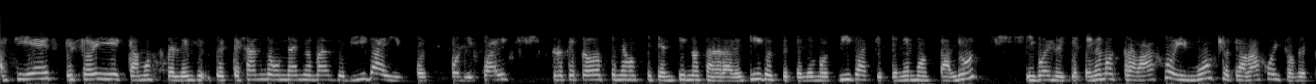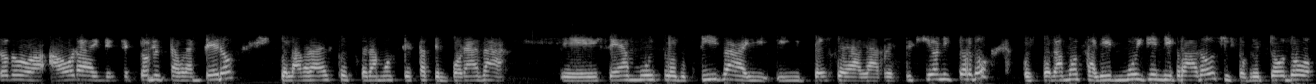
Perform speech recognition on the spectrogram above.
así es, pues hoy estamos festejando un año más de vida y pues por igual creo que todos tenemos que sentirnos agradecidos, que tenemos vida, que tenemos salud y bueno, y que tenemos trabajo y mucho trabajo y sobre todo ahora en el sector restaurantero, que la verdad es que esperamos que esta temporada eh, sea muy productiva y, y pese a la restricción y todo, pues podamos salir muy bien librados y sobre todo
